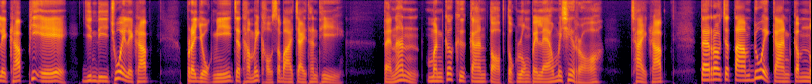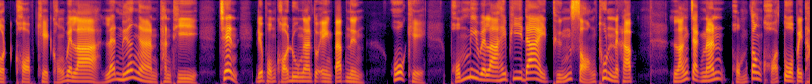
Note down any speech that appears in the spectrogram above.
เลยครับพี่เอ ยินดีช่วยเลยครับ ประโยคนี้จะทำให้เขาสบายใจทันที แต่นั่นมันก็คือการตอบตกลงไปแล้วไม่ใช่หรอ ใช่ครับ แต่เราจะตามด้วยการกำหนดขอบเขตของเวลาและเนื้องานทันที เช่น ดี๋ยวผมขอดูงานตัวเองแป๊บหนึ่ง โอเค ผมมีเวลาให้พี่ได้ถึง2ทุ่นนะครับ หลังจากนั้นผมต้องขอตัวไปท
